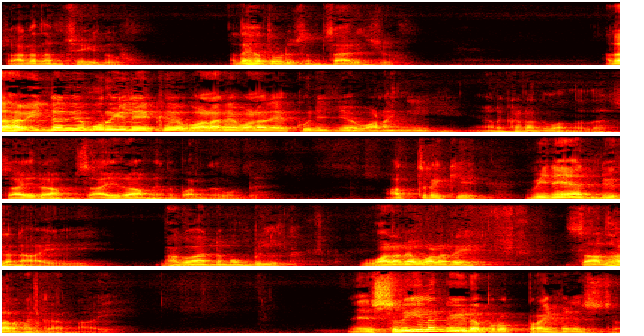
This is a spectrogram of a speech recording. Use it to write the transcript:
സ്വാഗതം ചെയ്തു. അദ്ദേഹത്തോട് സംസാരിച്ചു. അദ്ദേഹം ഇന്റർവ്യൂ മുറിയിലേക്ക് വളരെ വളരെ കുനിഞ്ഞ് വണങ്ങി ആണ് കടന്നു വന്നത്. സായിറാം സായിറാം എന്ന് പറഞ്ഞതുകൊണ്ട് അത്രയ്ക്ക് വിനയാന്വിതനായി. ഭഗവാന്റെ മുമ്പിൽ വളരെ വളരെ സാധാരണക്കാരനായി. ശ്രീലങ്കയുടെ പ്രൈം മിനിസ്റ്റർ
